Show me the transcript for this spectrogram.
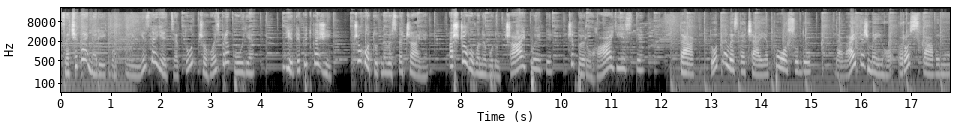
Зачекай, Марійко, мені здається, тут чогось бракує. Діти, підкажіть, чого тут не вистачає? А з чого вони будуть чай пити чи пирога їсти? Так, тут не вистачає посуду. Давайте ж ми його розставимо.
